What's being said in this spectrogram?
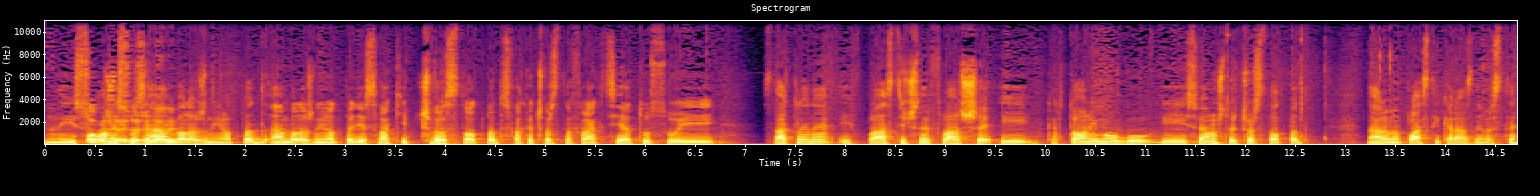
Nisu, one su za ambalažni otpad. Ambalažni otpad je svaki čvrst otpad, svaka čvrsta frakcija. Tu su i staklene, i plastične flaše, i kartoni mogu, i sve ono što je čvrst otpad. Naravno, plastika razne vrste.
